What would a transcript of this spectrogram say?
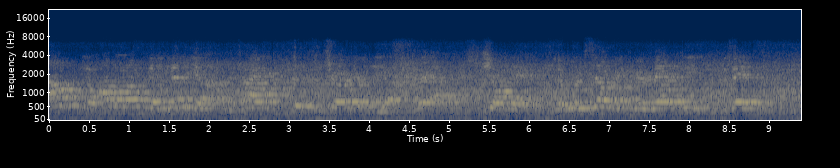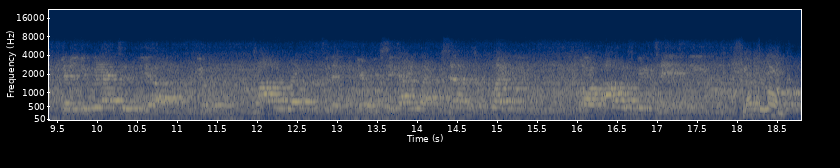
how you know how long know, you the uh, the time the, the chart there, the uh, graph showing that you know we're accelerating very rapidly, but then you know you get back to the uh, you know top of reference to that you know you say 95% of us are fighting. Well, how long is it going to take? Not too long.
